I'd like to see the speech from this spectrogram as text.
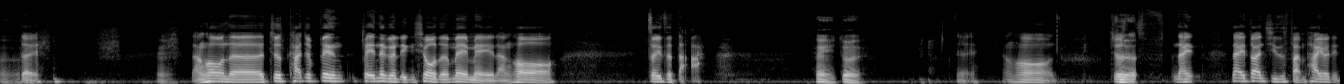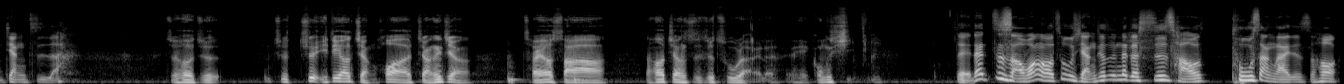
嗯，对，嗯。然后呢，就他就被被那个领袖的妹妹，然后追着打，嘿，对，对，然后就那那一段其实反派有点降智啊，之后就就就一定要讲话，讲一讲才要杀，然后僵尸就出来了。哎，恭喜！对，但至少往好处想，就是那个思潮扑上来的时候，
